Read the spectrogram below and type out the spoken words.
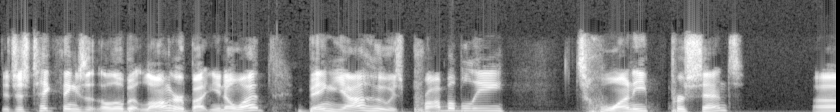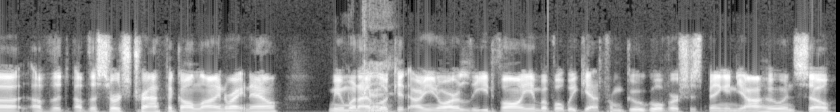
they just take things a little bit longer. But you know what? Bing Yahoo is probably 20% uh, of the of the search traffic online right now. I mean, when I look at our, you know our lead volume of what we get from Google versus Bing and Yahoo, and so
